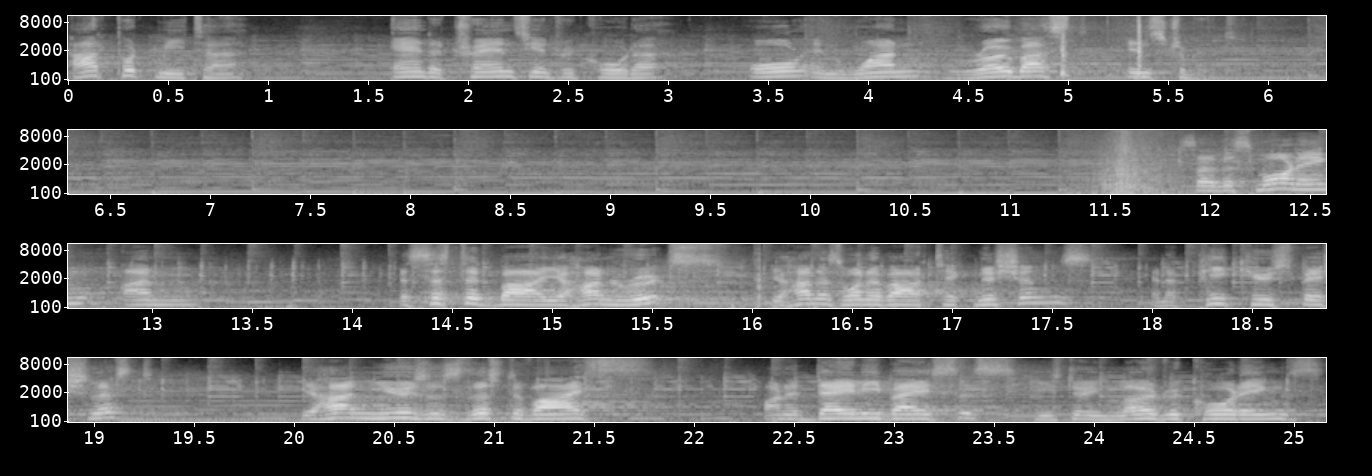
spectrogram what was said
output meter and a transient recorder all in one robust instrument. So this morning I'm assisted by Johan Roots. Johan is one of our technicians and a PQ specialist. Johan uses this device on a daily basis. He's doing load recordings,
